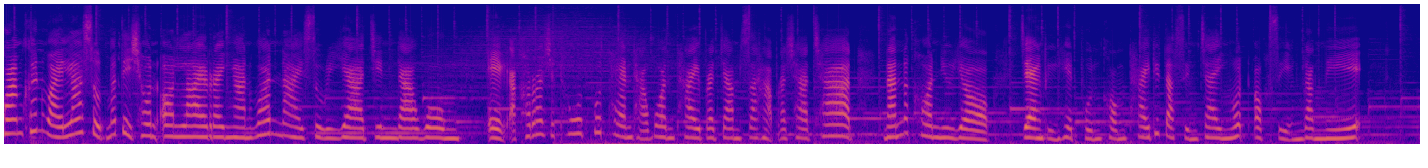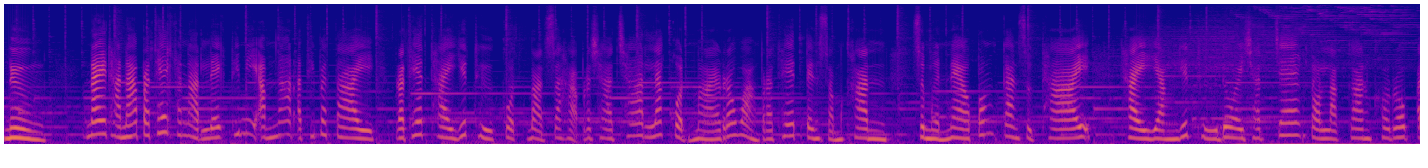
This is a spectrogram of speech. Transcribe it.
ความเคลื่อนไหวล่าสุดมติชนออนไลน์รายงานว่านายสุริยาจินดาวงศ์เอกอัครราชทูตผู้แทนถาวรไทยประจำสหประชาชาตินั้นนครนิวยอร์ก แจ้งถึงเหตุผลของไทยที่ตัดสินใจงดออกเสียงดังนี้ 1. ในฐานะประเทศขนาดเล็กที่มีอำนาจอธิปไตย ประเทศไทยยึดถือกฎบัตรสหประชาชาติ และกฎหมายระหว่างประเทศเป็นสำคัญ เสมือนแนวป้องกันสุดท้าย ไทยยังยึดถือโดยชัดแจ้งต่อหลักการเคารพอ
